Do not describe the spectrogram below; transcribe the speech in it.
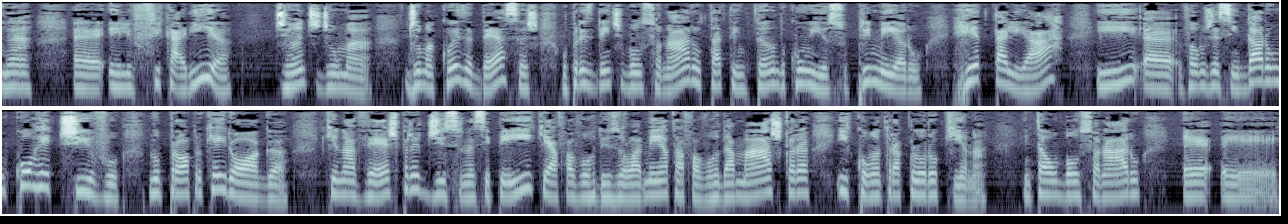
Né? É, ele ficaria diante de uma, de uma coisa dessas, o presidente Bolsonaro está tentando com isso, primeiro, retaliar e, é, vamos dizer assim, dar um corretivo no próprio Queiroga, que na véspera disse na CPI que é a favor do isolamento, a favor da máscara e contra a cloroquina. Então, o Bolsonaro é, é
